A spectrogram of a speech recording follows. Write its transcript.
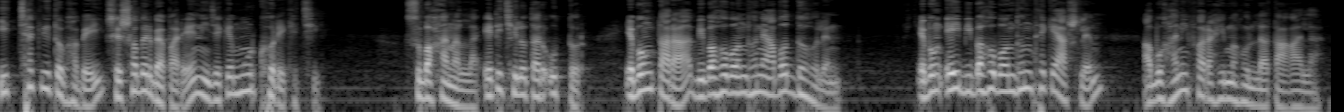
ইচ্ছাকৃতভাবেই সেসবের ব্যাপারে নিজেকে মূর্খ রেখেছি। সুবাহান আল্লাহ এটি ছিল তার উত্তর। এবং তারা বিবাহ বন্ধনে আবদ্ধ হলেন এবং এই বিবাহ বন্ধন থেকে আসলেন আবু হানিফা রাহিমাহুল্লাহ তাআলা।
